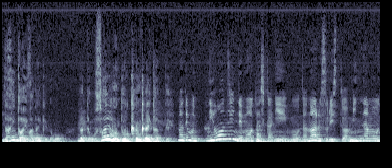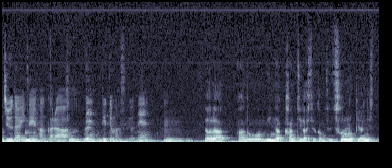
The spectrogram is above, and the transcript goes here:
うん、ないとは言わないけども。だって遅いもんどう考えたって、まあでも日本人でも確かにもう名のあるソリストはみんなもう10代前半からね、出てますよね、うん、だからあのみんな勘違いしてるかもしれない。ソロのピアニスト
